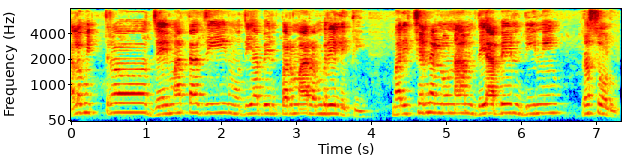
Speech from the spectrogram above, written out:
હાલો મિત્ર, જય માતાજી. હું દિયાબેન પરમાર અમરેલીથી. મારી ચેનલનું નામ દયાબેન ડીની રસોડું.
